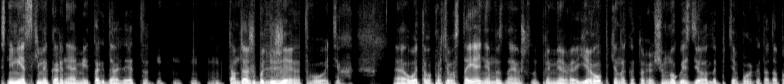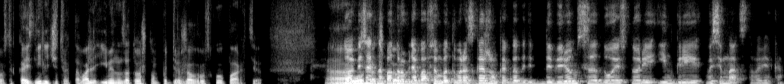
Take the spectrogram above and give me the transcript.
с немецкими корнями и так далее. Это, там даже были жертвы у этих э, у этого противостояния. Мы знаем, что, например, Еропкина, который очень много сделал для Петербурга, тогда просто казнили, четвертовали именно за то, что он поддержал русскую партию. А, Но вот, обязательно что... подробнее обо всем этом расскажем, когда доберемся до истории Ингрии XVIII века.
